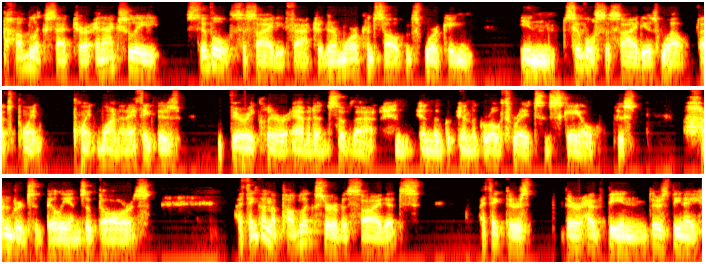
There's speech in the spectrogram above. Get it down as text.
public sector, and actually civil society factor. There are more consultants working in civil society as well. That's point point one, and I think there's very clear evidence of that in, in the in the growth rates and scale, just hundreds of billions of dollars. I think on the public service side, it's I think there's there have been there's been a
